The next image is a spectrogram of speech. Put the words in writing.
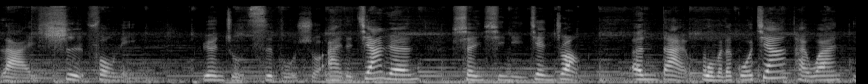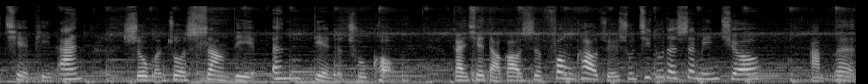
来侍奉你。愿主赐福所爱的家人身心灵健壮，恩待我们的国家台湾一切平安，使我们做上帝恩典的出口。感谢祷告是奉靠主耶稣基督的圣名求，阿门。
